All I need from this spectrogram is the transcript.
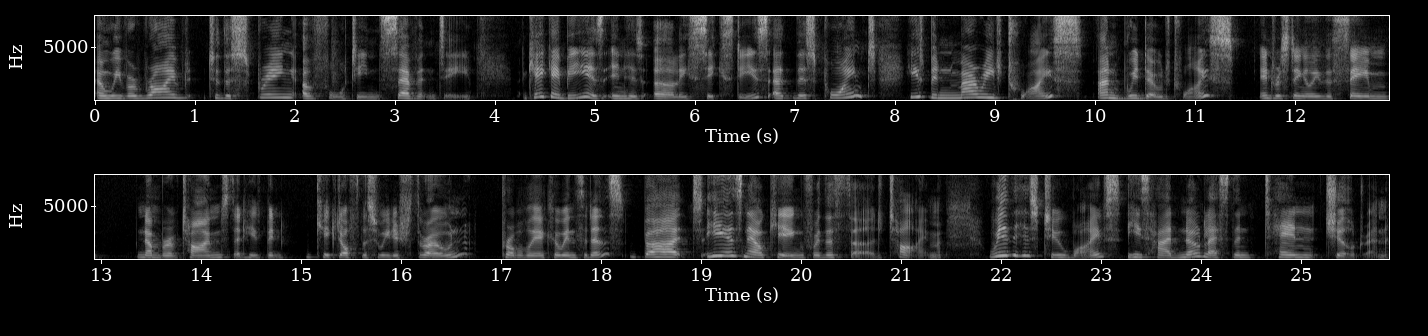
and we've arrived to the spring of 1470. KKB is in his early 60s at this point. He's been married twice and widowed twice. Interestingly, the same number of times that he's been kicked off the Swedish throne. Probably a coincidence, but he is now king for the third time. With his two wives, he's had no less than 10 children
